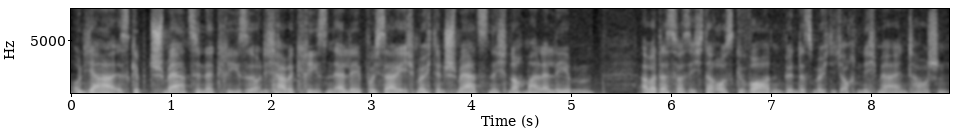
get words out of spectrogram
Und ja, es gibt Schmerz in der Krise und ich habe Krisen erlebt, wo ich sage, ich möchte den Schmerz nicht nochmal erleben, aber das, was ich daraus geworden bin, das möchte ich auch nicht mehr eintauschen.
